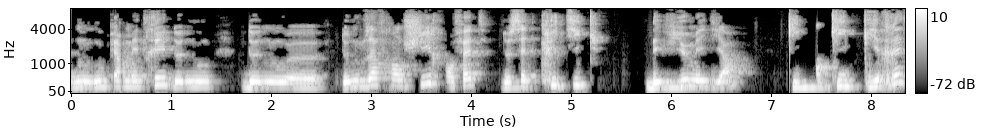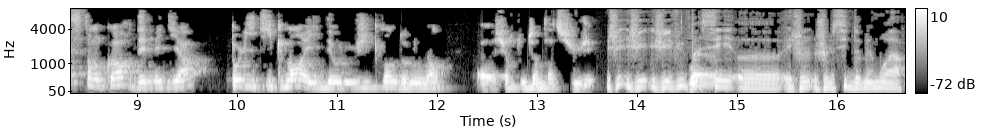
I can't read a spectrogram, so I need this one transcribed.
nous, permettrait de nous, de, nous, de nous affranchir en fait de cette critique des vieux médias qui, qui, qui restent encore des médias politiquement et idéologiquement dominants. euh, sur tout un tas de sujets. J'ai vu passer, euh, et je, je, le cite de mémoire,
